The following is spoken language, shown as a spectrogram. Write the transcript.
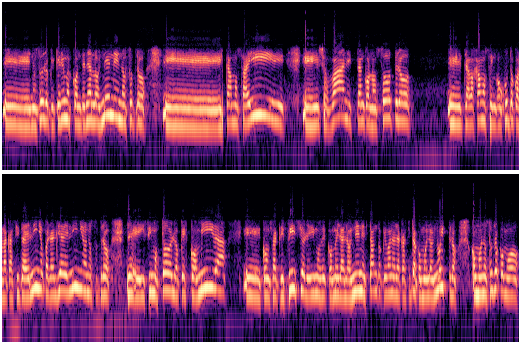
Eh, nosotros lo que queremos es contener los nenes, nosotros eh, estamos ahí, eh, ellos van, están con nosotros. Eh, trabajamos en conjunto con la casita del niño. Para el Día del Niño nosotros eh, hicimos todo lo que es comida, eh, con sacrificio, le dimos de comer a los nenes, tanto que van a la casita como los nuestros, como nosotros como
